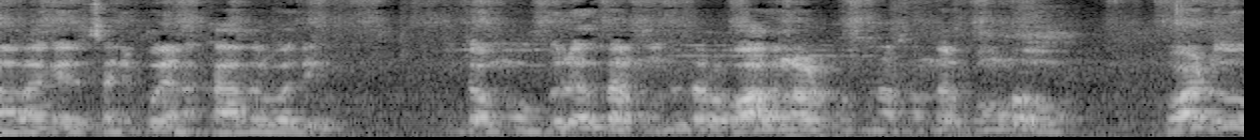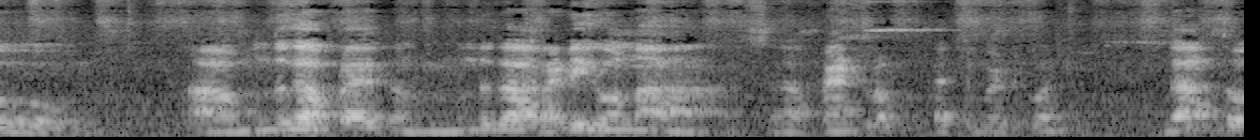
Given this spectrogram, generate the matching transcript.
అలాగే చనిపోయిన కాదర్వలి ఇంకా ముగ్గురు వెళ్తారు. ముందు తర్వాత వాదన ఆడుకుంటున్న సందర్భంలో వాడు ముందుగా ప్రయత్నం ముందుగా రెడీగా ఉన్న ప్యాంట్లో కత్తి పెట్టుకొని దాంతో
